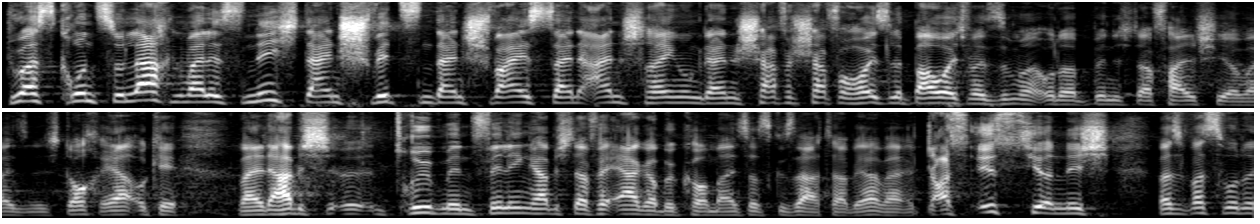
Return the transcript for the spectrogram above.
Du hast Grund zu lachen, weil es nicht dein Schwitzen, dein Schweiß, deine Anstrengung, deine Schaffe, Schaffe, Häusle, Bauer, ich weiß immer, oder bin ich da falsch hier, weiß ich nicht. Doch, ja, okay. Weil da habe ich, äh, drüben in Filling habe ich dafür Ärger bekommen, als ich das gesagt habe. Ja, weil das ist hier nicht, was, was wurde,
